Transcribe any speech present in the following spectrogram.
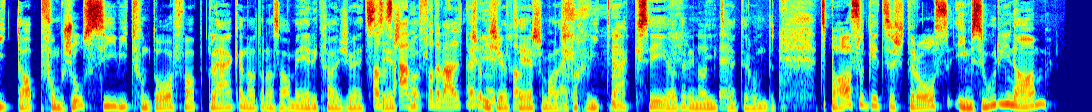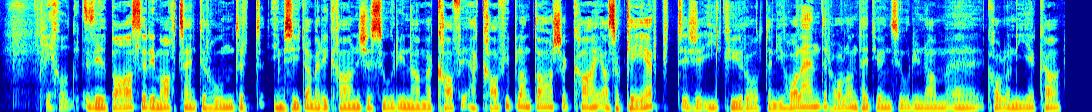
weit ab vom Schuss sind, weit vom Dorf abgelegen. Oder? Also Amerika ist ja jetzt also das, Ende Mal, der Welt ist, Amerika. ist ja das erste Mal einfach weit weg gewesen, oder, im okay. 19. Jahrhundert. In Basel gibt es eine Strasse im Surinam, wie kommt's? Weil Basler im 18. Jahrhundert im südamerikanischen Suriname eine, Kaffee, eine Kaffeeplantage hatte, also geerbt, das ist ein eingeheiratete Holländer. Holland hat ja in Suriname äh, Kolonien gehabt.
